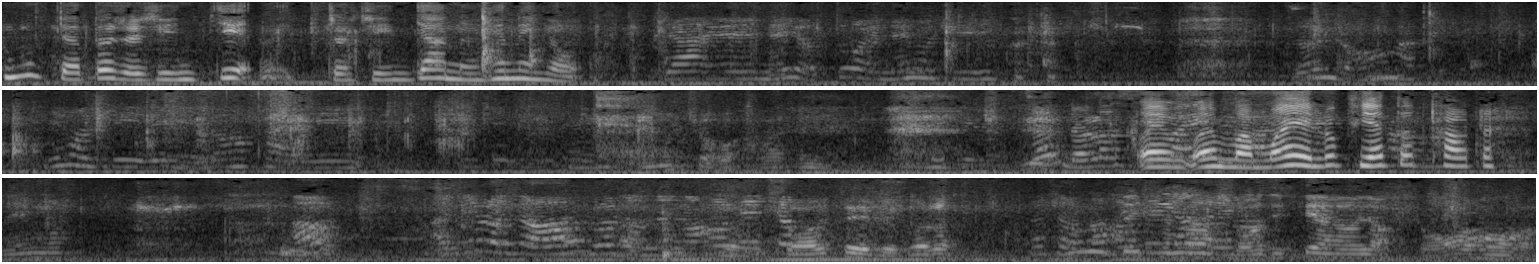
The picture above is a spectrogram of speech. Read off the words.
Ừ, cho tôi rồi xin chuyện cho xin cha nữa thế này rồi tôi, chị chị, em em mà mấy lúc phía tốt thao ra Đấy, nó Ờ, rồi nó đó đó nó cho nó cái không biết chân nó thì tiêu rồi xóa ho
